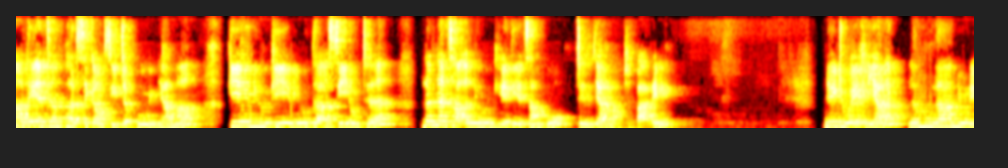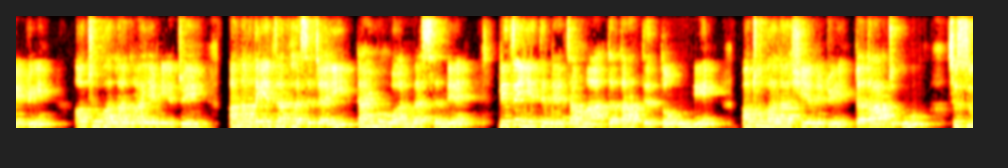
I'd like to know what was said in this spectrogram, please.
နာသိမ်းအကြံဖတ်စစ်ကောင်စီတပ်ဖွဲ့ဝင်များမှ KNU ကမျိုးသားစီယုံထံလက်နက်ချအလင်းဝင်ခဲ့တဲ့အကြောင်းကိုတင်ပြမှာဖြစ်ပါတယ်။မြိတ်တွေခရိုင်လမူလာမြို့နယ်တွင်အော်တိုဘာလ9ရက်နေ့အတွင်းအာနာသိန်းအကြပ်ဖတ်စစ်တပ်၏တိုင်းမဟုတ်အမတ်စနစ်လက်ကျင့်ရေးတင်တဲ့ကြောင်းမှတပ်သားတစ်3ဦးနှင့်အော်တိုဘာလ10ရက်နေ့တွင်တပ်သား2ဦးစုစု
